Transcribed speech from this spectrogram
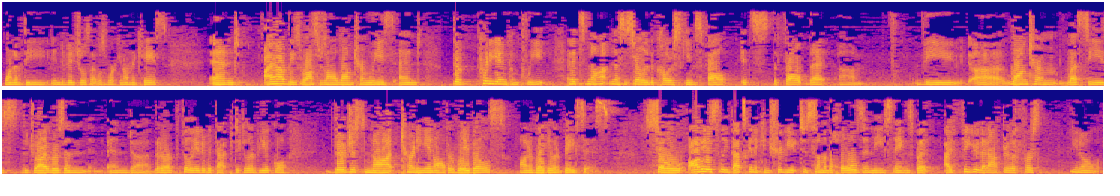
one of the individuals that was working on the case. And I have these rosters on a long-term lease, and they're pretty incomplete. And it's not necessarily the color scheme's fault. It's the fault that um, the uh, long-term lessees, the drivers, and and uh, that are affiliated with that particular vehicle, they're just not turning in all their waybills on a regular basis. So obviously, that's going to contribute to some of the holes in these things. But I figure that after the first, you know,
